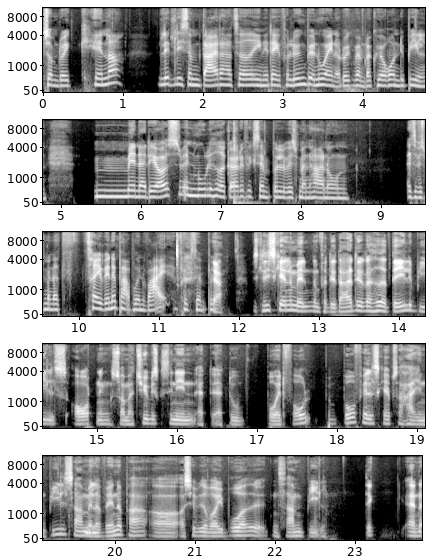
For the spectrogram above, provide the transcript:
som du ikke kender. Lidt ligesom dig, der har taget en i dag fra Lyngby, og nu aner du ikke, hvem der kører rundt i bilen. Men er det også en mulighed at gøre det, for eksempel, hvis man har nogle... Altså hvis man er tre vennepar på en vej, for eksempel. Ja. Vi skal lige skelne mellem dem, fordi der er det, der hedder delebilsordning, som er typisk sådan en, at, at du bor i et for, bofællesskab, så har I en bil sammen, Mm. mm. eller vennepar, og, og så videre, hvor I bruger øh, den samme bil. Det er,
